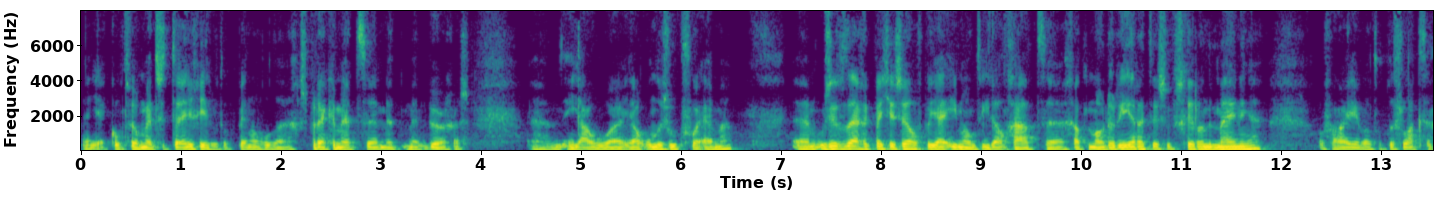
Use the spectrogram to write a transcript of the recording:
jij komt veel mensen tegen. Je doet ook panelgesprekken met, met, met burgers. in jouw, jouw onderzoek voor Emma. Um, hoe zit het eigenlijk met jezelf? Ben jij iemand die dan gaat, gaat modereren tussen verschillende meningen? Of hou je wat op de vlakte?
